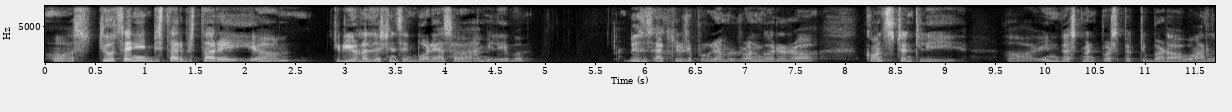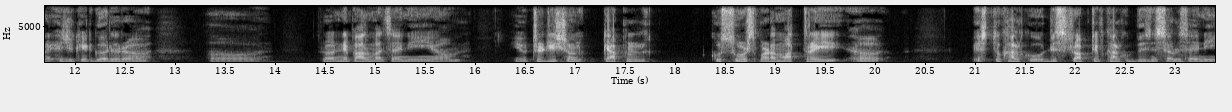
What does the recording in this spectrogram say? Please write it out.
त्यो चाहिँ नि बिस्तारै बिस्तारै रियलाइजेसन चाहिँ बढाएको छ हामीले अब बिजनेस एक्सलेटर प्रोग्रामहरू रन गरेर कन्सटेन्टली इन्भेस्टमेन्ट पर्सपेक्टिभबाट उहाँहरूलाई एजुकेट गरेर र नेपालमा चाहिँ नि यो ट्रेडिसनल क्यापिटलको सोर्सबाट मात्रै यस्तो खालको डिस्ट्रप्टिभ खालको बिजनेसहरू चाहिँ नि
